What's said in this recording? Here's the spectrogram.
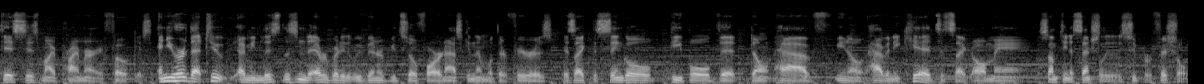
this is my primary focus. And you heard that too. I mean, listen, to everybody that we've interviewed so far and asking them what their fear is. It's like the single people that don't have, you know, have any kids. It's like, oh man, something essentially superficial.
